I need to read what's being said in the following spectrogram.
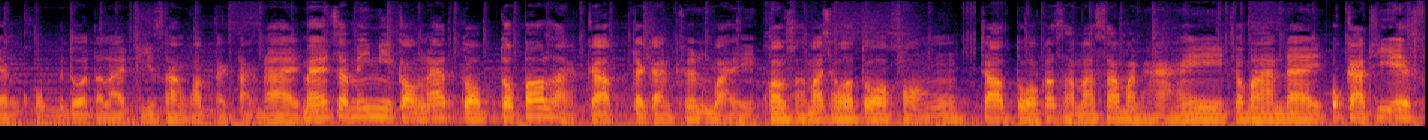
ยังคงเป็นตัวอันตรายที่สร้างความแตกต่างได้ แม้จะไม่มีกองหน้าตัวตัวเป้าหลักครับ แต่การเคลื่อนไหว ความสามารถเฉพาะตัวของเจ้าตัวก็สามารถสร้างปัญหาให้เจ้าบ้านได้ โอกาสที่เอสโซ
